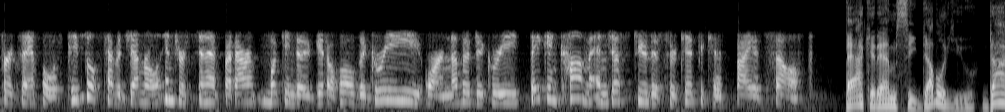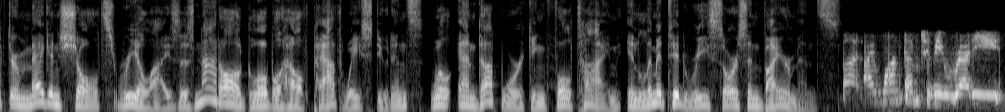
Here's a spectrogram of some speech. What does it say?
For example, if people have a general interest in it but aren't looking to get a whole degree or another degree, they can come and just do the certificate by itself. Back at MCW, Dr. Megan Schultz realizes not all Global Health Pathway students will end up working full time in limited resource environments. But I want them to be ready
